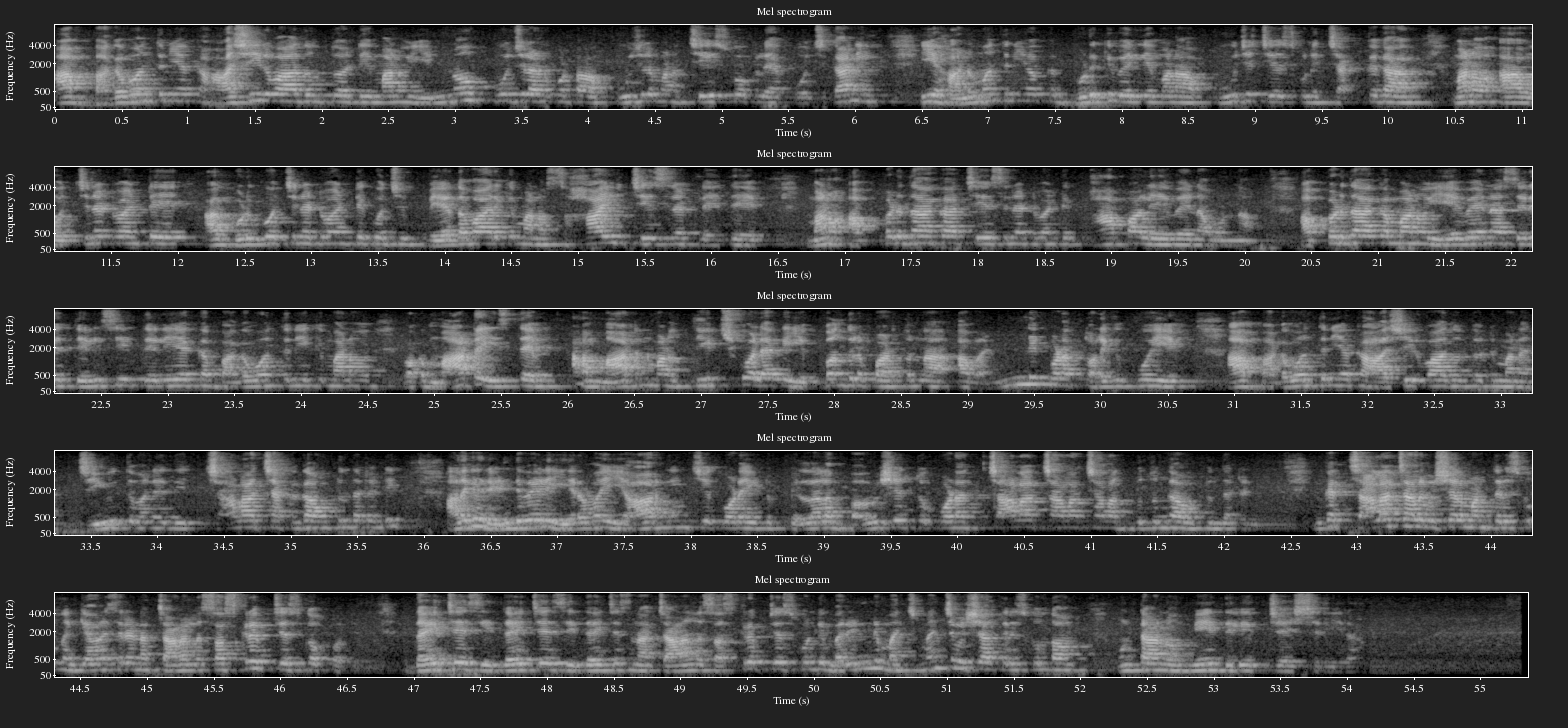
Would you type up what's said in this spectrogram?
ఆ భగవంతుని యొక్క ఆశీర్వాదంతో మనం ఎన్నో పూజలు అనుకుంటాం. ఆ పూజలు మనం చేసుకోకలేకపోవచ్చు కానీ ఈ హనుమంతుని యొక్క గుడికి వెళ్ళి మనం ఆ పూజ చేసుకుని చక్కగా మనం ఆ వచ్చినటువంటి ఆ గుడికొచ్చినటువంటి కొంచెం పేదవారికి మనం సహాయం చేసినట్లయితే మనం అప్పటిదాకా చేసినటువంటి పాపాలు ఏవైనా ఉన్నా, అప్పటిదాకా మనం ఏవైనా సరే తెలిసి తెలియక భగవంతునికి మనం ఒక మాట ఇస్తే ఆ మాటను మనం తీర్చుకోలేక ఇబ్బందులు పడుతున్నా అవన్నీ కూడా తొలగిపోయి ఆ భగవంతుని యొక్క ఆశీర్వాదంతో మన జీవితం అనేది చాలా చక్కగా ఉంటుందటండి. అలాగే 2026 నుంచి కూడా ఇటు పిల్లల భవిష్యత్తు కూడా చాలా చాలా చాలా అద్భుతంగా ఉంటుందటండి. ఇంకా చాలా చాలా విషయాలు మనం తెలుసుకుందాం. ఇంకెవరైనా సరే నా ఛానల్ని సబ్స్క్రైబ్ చేసుకోకపోతే దయచేసి, దయచేసి, దయచేసి నా ఛానల్ని సబ్స్క్రైబ్ చేసుకోండి. మరిన్ని మంచి మంచి విషయాలు తెలుసుకుందాం. ఉంటాను. మీ దిలీప్. జై శ్రీరామ్.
